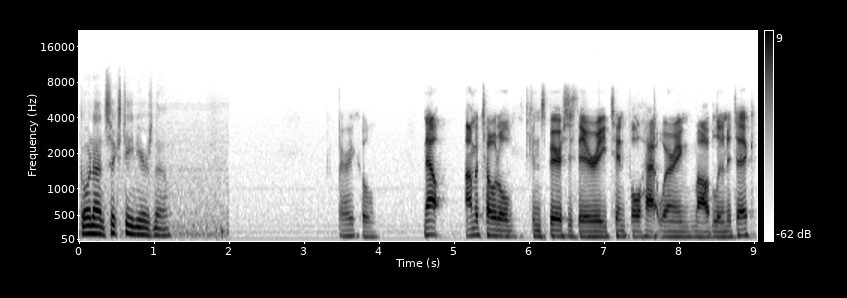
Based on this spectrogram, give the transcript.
going on 16 years now. Very cool. Now, I'm a total conspiracy theory, tinfoil hat wearing mild lunatic.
